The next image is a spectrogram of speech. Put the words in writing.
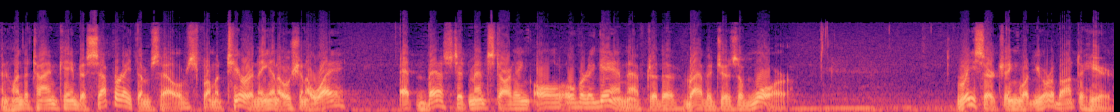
And when the time came to separate themselves from a tyranny an ocean away, at best it meant starting all over again after the ravages of war. Researching what you're about to hear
